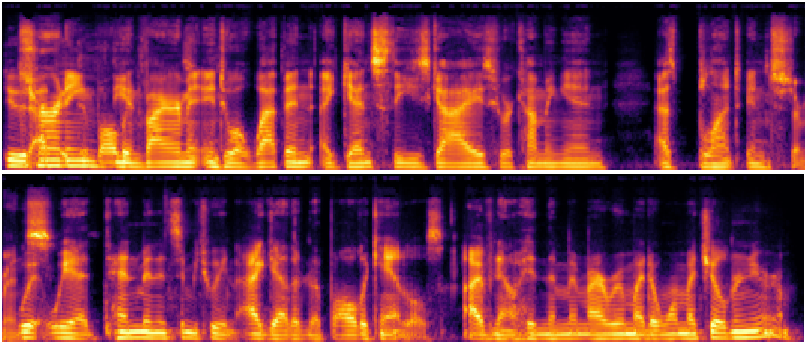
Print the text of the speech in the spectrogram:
Dude, turning all the environment into a weapon against these guys who are coming in as blunt We, instruments. we had 10 minutes in between. I gathered up all the candles. I've now hidden them in my room. I don't want my children near them.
